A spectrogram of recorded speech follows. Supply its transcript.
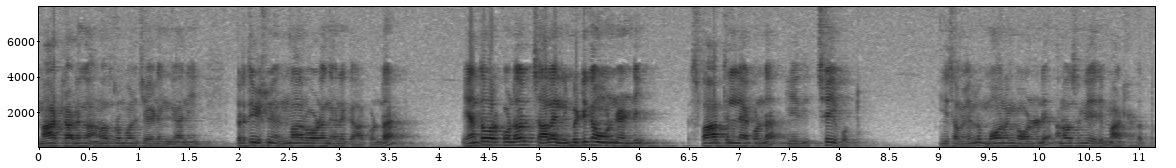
మాట్లాడడం అనవసరం చేయడం కానీ ప్రతి విషయంలో ఇన్వాల్వ్ అవ్వడం కానీ కాకుండా ఎంతవరకు ఉండాలో చాలా లిమిట్గా ఉండండి. స్వార్థం లేకుండా ఏది చేయవద్దు. ఈ సమయంలో మౌనంగా ఉండండి. అనవసరంగా ఏది మాట్లాడద్దు.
